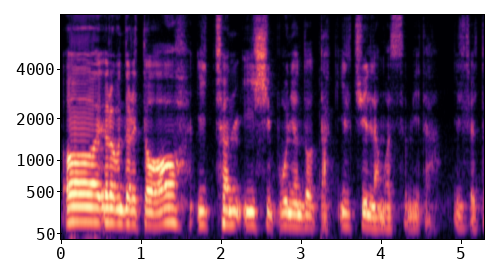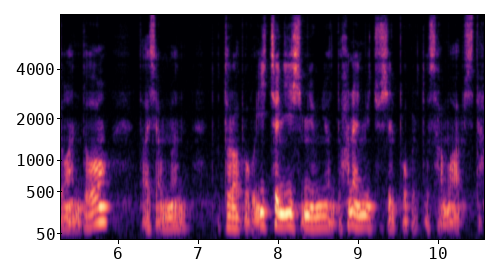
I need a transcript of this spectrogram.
어, 여러분들이 또 2025년도 딱 일주일 남았습니다. 일주일 동안도 다시 한번 또 돌아보고 2026년도 하나님이 주실 복을 또 사모합시다.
